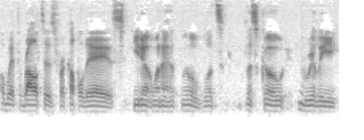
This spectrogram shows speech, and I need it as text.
with relatives for a couple days, you don't want to, oh, let's, let's go really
